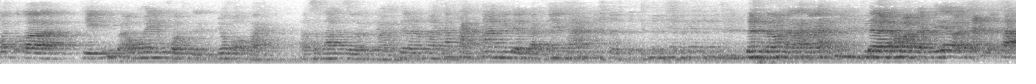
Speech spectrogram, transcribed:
ก็เอ่อหินเอาให้คนอื่นยกออกไป ลาซารัสเดินมาเดินมาถ้าพันห้านี่เดินแบบไหนคะเดินมาเดินมาแบบนี้เราจะสา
